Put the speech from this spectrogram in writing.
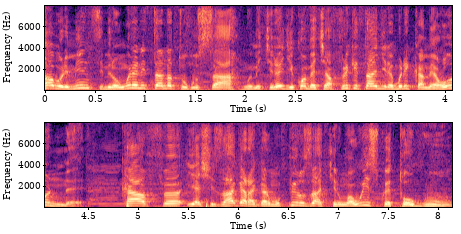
Habura iminsi mirongo ine n'itandatu gusa ngo imikino y'igikombe cya afurika itangire muri cameroon caf yashyize ahagaragara umupira uzakinwa wiswe togu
